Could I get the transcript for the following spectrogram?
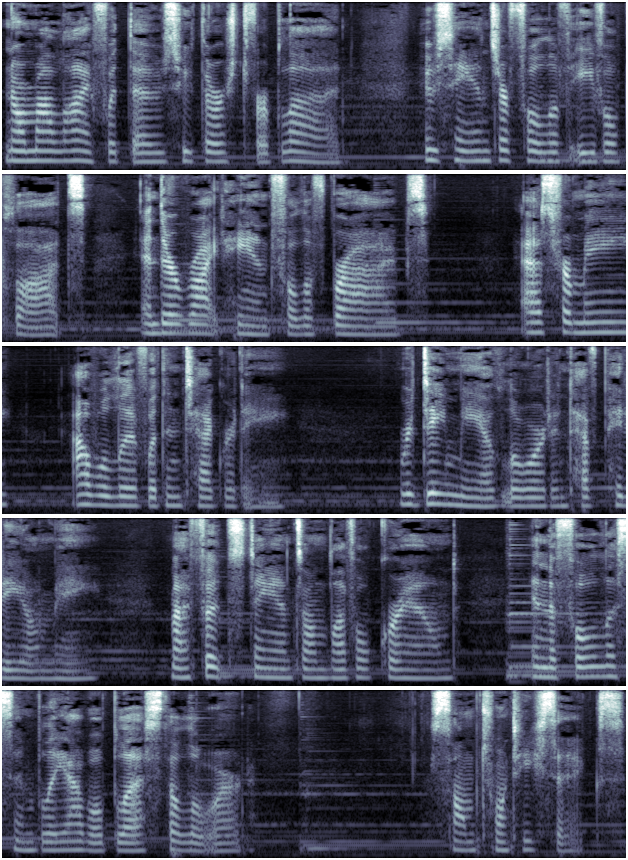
nor my life with those who thirst for blood, whose hands are full of evil plots, and their right hand full of bribes. As for me, I will live with integrity. Redeem me, O Lord, and have pity on me. My foot stands on level ground. In the full assembly, I will bless the Lord. Psalm 26.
